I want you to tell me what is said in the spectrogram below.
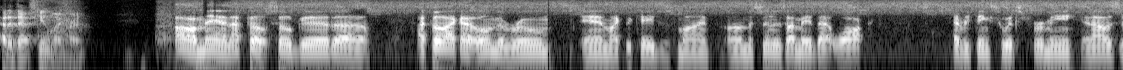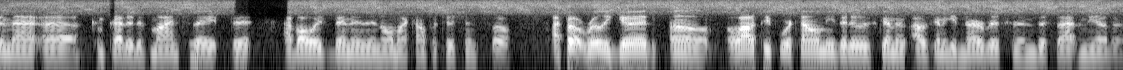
How did that feel, my friend? Oh man, I felt so good. Uh, I felt like I owned the room and like the cage was mine. Um, as soon as I made that walk, everything switched for me, and I was in that uh, competitive mind state that I've always been in in all my competitions. So I felt really good. Um, a lot of people were telling me that it was gonna, I was gonna get nervous and this, that, and the other,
